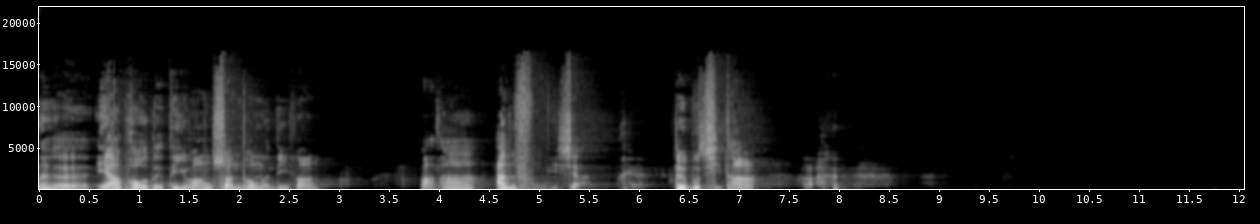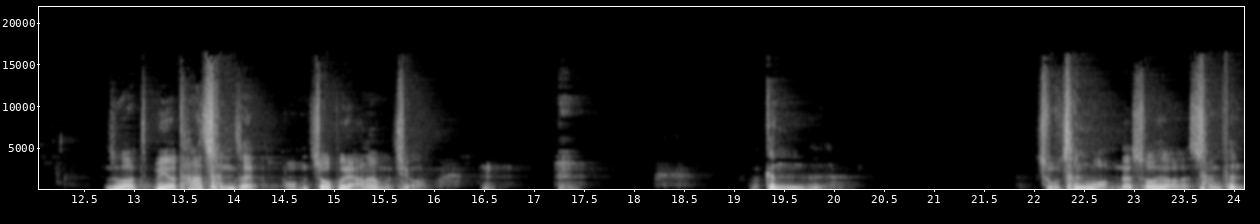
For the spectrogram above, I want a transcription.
那个压迫的地方、酸痛的地方，把它安抚一下。对不起他啊，如果没有他撑着，我们做不了那么久。跟组成我们的所有成分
